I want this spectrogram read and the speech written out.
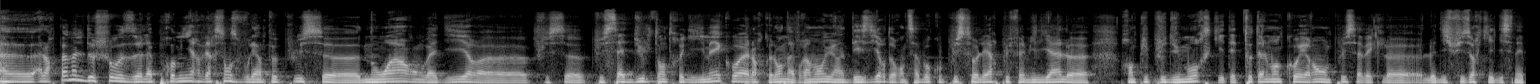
Euh, alors pas mal de choses. La première version se voulait un peu plus euh, noire, on va dire, euh, plus euh, plus adulte entre guillemets quoi. Alors que là on a vraiment eu un désir de rendre ça beaucoup plus solaire, plus familial, euh, rempli plus d'humour, ce qui était totalement cohérent en plus avec le, le diffuseur qui est Disney+.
